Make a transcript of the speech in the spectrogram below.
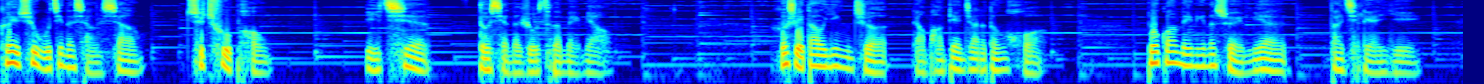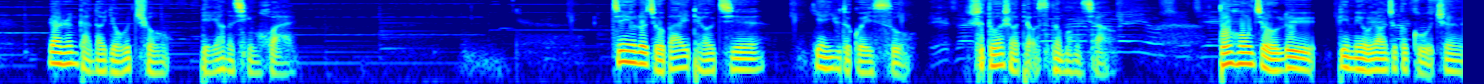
可以去无尽的想象，去触碰，一切都显得如此的美妙。河水倒映着两旁店家的灯火，波光粼粼的水面泛起涟漪，让人感到有种别样的情怀。进入了酒吧一条街，艳遇的归宿，是多少屌丝的梦想。灯红酒绿。并没有让这个古镇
